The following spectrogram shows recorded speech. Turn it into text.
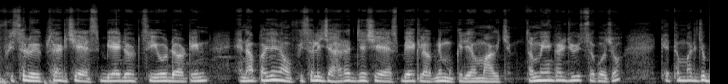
ઓફિશિયલ વેબસાઇટ છે, SBI dot co dot in, એના પર ને ઓફિશિયલી જાહેરાત જે છે એસબીઆઈ ક્લર્કની મૂકી દેવામાં આવી છે. તમે આગળ જોઈ શકો છો કે તમારી જે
